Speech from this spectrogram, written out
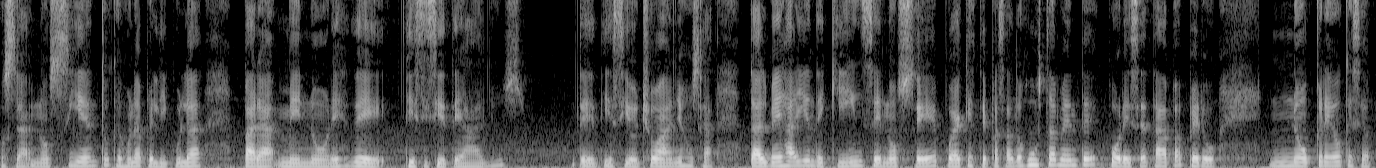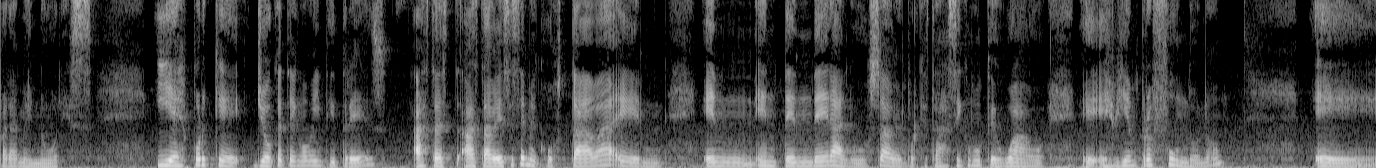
O sea, no siento que es una película para menores de 17 años, de 18 años. O sea, tal vez alguien de 15, no sé, pueda que esté pasando justamente por esa etapa, pero no creo que sea para menores. Y es porque yo que tengo 23, hasta, hasta a veces se me costaba en, en entender algo, ¿saben? Porque estás así como que, wow, eh, es bien profundo, ¿no? Eh,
